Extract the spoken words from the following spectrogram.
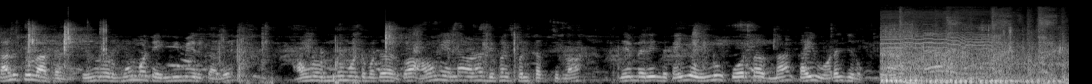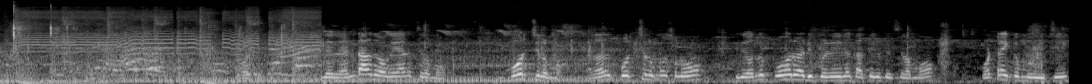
கழுத்தும் லாக் ஆகும் இவங்களோட மூவ்மெண்ட் எங்கேயுமே இருக்காது. அவங்களோட மூவ்மெண்ட் மட்டும் தான் இருக்கும். அவங்க என்ன வேணால் டிஃபென்ஸ் பண்ணி தப்பிச்சுக்கலாம். அதேமாரி இந்த கையை இன்னும் ஃபோர்ஸாக இருந்தால் கை உடஞ்சிரும். இது ரெண்டாவது வகையான சிலம்பம். போர் சிலம்பம். அதாவது பொற்சிலம்பம் சொல்லுவோம். இது வந்து போர் அடிப்படையில் கற்றுக்கிட்ட சிலம்பம். ஒற்றை கம்பு வீச்சு.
